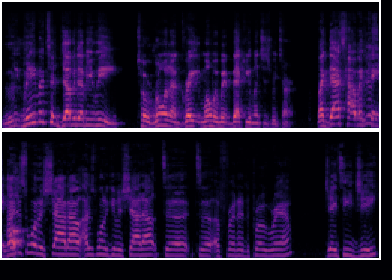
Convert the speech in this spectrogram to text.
leave it to WWE to ruin a great moment with Becky Lynch's return. Like that's how it I just, came I off. just want to shout out. I just want to give a shout out to to a friend of the program, JTG.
